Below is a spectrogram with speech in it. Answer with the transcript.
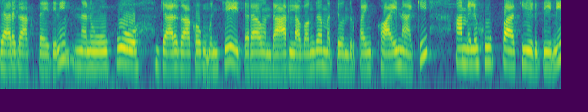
ಜಾರಿಗೆ ಹಾಕ್ತಾ ಇದ್ದೀನಿ. ನಾನು ಉಪ್ಪು ಜಾರಿಗೆ ಹಾಕೋಕೆ ಮುಂಚೆ ಈ ಥರ ಒಂದು ಆರು ಲವಂಗ ಮತ್ತು ಒಂದು ರೂಪಾಯಿ ಕಾಯಿನ್ ಹಾಕಿ, ಆಮೇಲೆ ಉಪ್ಪು ಹಾಕಿ ಇಡ್ತೀನಿ.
